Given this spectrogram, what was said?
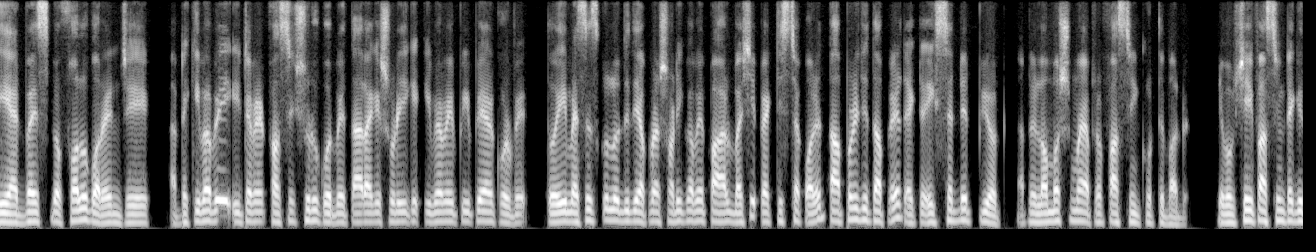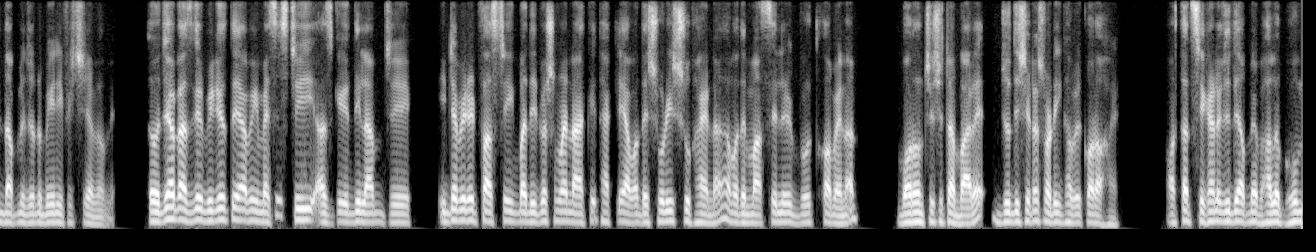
এই অ্যাডভাইস ফলো করেন যে আপনি কীভাবে ইন্টারনেট ফাস্টিং শুরু করবে তার আগে শরীরকে কীভাবে প্রিপেয়ার করবে, তো এই মেসেজগুলো যদি আপনার সঠিকভাবে পান বা সেই প্র্যাকটিসটা করেন, তারপরে যদি আপনার একটা এক্সটেন্ডেড পিরিয়ড আপনি লম্বা সময় আপনার ফাস্টিং করতে পারবেন এবং সেই ফাস্টিংটা কিন্তু আপনার জন্য বেনিফিশিয়াল হবে। তো যাই হোক, আজকের ভিডিওতে আমি মেসেজটি আজকে দিলাম যে ইন্টারমিডিয়েট ফাস্টিং বা দীর্ঘ সময় না খেয়ে থাকলে আমাদের শরীর শুকায় না, আমাদের মাসেলের গ্রোথ কমে না। বরঞ্চ সেটা বাড়ে যদি সেটা সঠিকভাবে করা হয়। অর্থাৎ সেখানে যদি আপনার ভালো ঘুম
